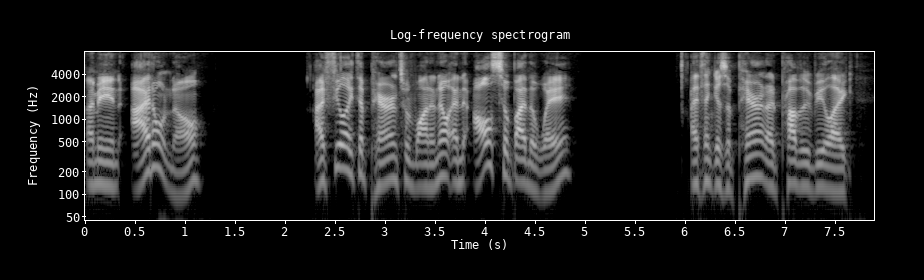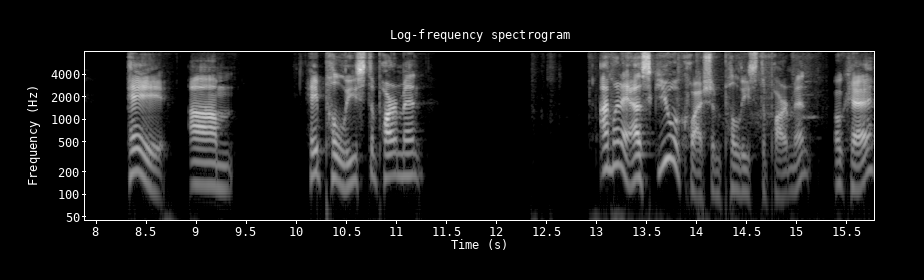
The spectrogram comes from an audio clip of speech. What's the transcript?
I mean, I don't know. I feel like the parents would want to know. And also, by the way, I think as a parent, I'd probably be like, hey, um, hey, police department, I'm going to ask you a question, police department. Okay.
